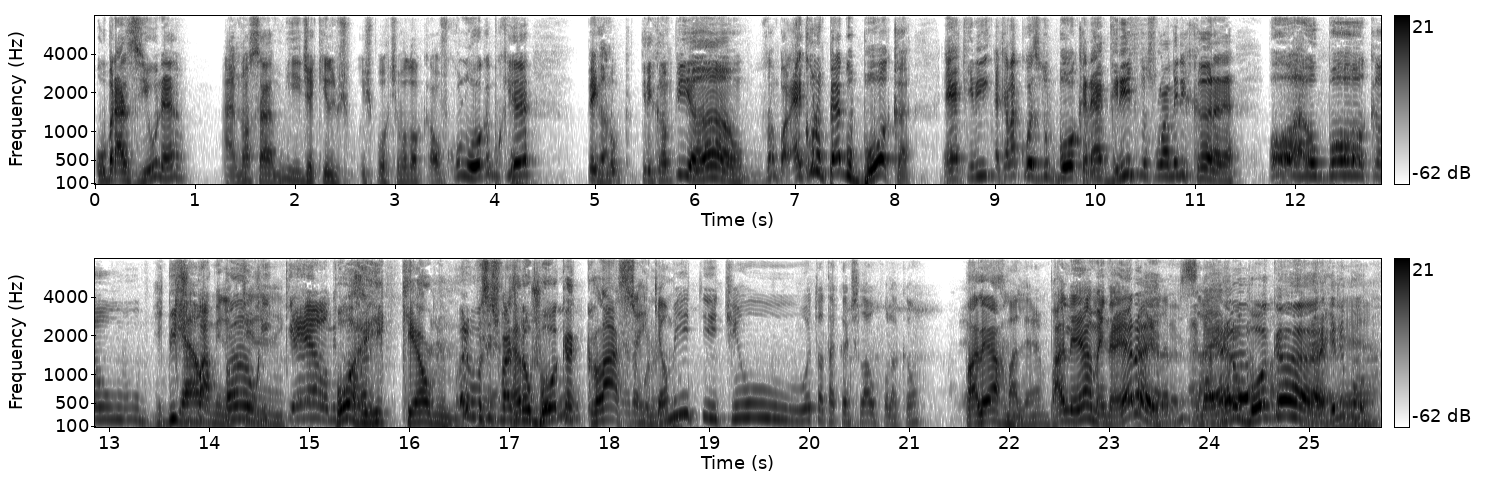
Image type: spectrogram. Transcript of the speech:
o Brasil, né? A nossa mídia aqui es- esportiva local ficou louca porque pegando o tricampeão. São Paulo. Aí quando pega o Boca, é aquele, aquela coisa do Boca, né? A grife sul-americana, né? Porra, o Boca, o bicho Riquelme, né? papão, Tinha- Riquelme. Porra, Riquelme, mano. Olha, vocês fazem Era um o jogo- Boca clássico. Era né? Riquelme e, e tinha o outro atacante lá, o Polacão. Palermo. Palermo. Palermo, ainda era. Era bizarro. ainda Era o Boca. Era aquele É. Boca.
